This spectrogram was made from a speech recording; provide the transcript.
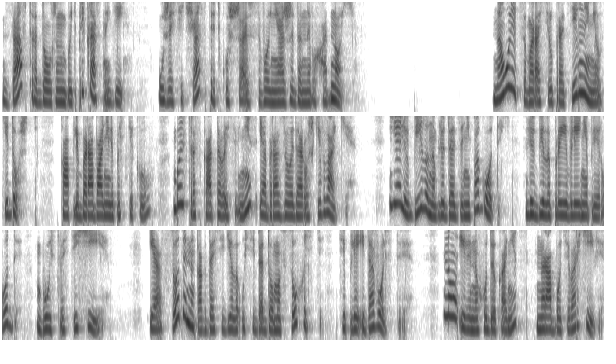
«Завтра должен быть прекрасный день. Уже сейчас предвкушаю свой неожиданный выходной». На улице моросил противный мелкий дождь. Капли барабанили по стеклу, быстро скатываясь вниз и образуя дорожки влаги. Я любила наблюдать за непогодой, любила проявление природы, буйство стихии. И особенно, когда сидела у себя дома в сухости, тепле и довольстве. Ну, или на худой конец, на работе в архиве.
